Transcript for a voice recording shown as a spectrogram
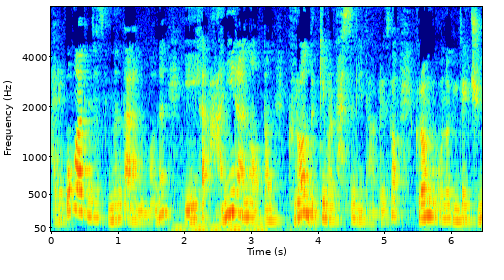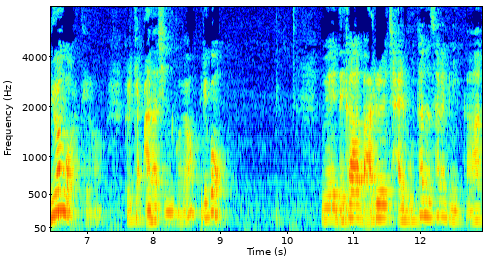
다리를 꼬고 앉아서 듣는다라는 거는 예의가 아니라는 어떤 그런 느낌을 받습니다. 그래서 그런 부분은 굉장히 중요한 것 같아요. 그렇게 안 하시는 거요. 그리고 왜 내가 말을 잘 못하는 사람이니까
